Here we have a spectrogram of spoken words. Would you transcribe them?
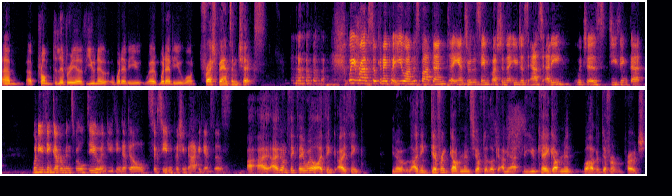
um, a prompt delivery of you know whatever you whatever you want. Fresh bantam chicks. Wait, Rob. So can I put you on the spot then to answer the same question that you just asked Eddie, which is, do you think that what do you think governments will do, and do you think that they'll succeed in pushing back against this? I, I don't think they will. I think I think you know I think different governments you have to look at. I mean, the UK government will have a different approach.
